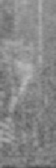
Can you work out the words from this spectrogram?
Warning.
